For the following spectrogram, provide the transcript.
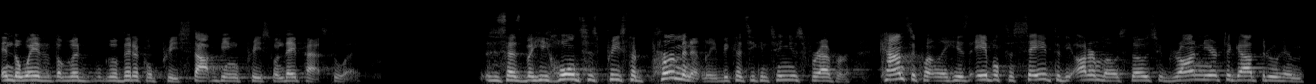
in the way that the Levitical priests stopped being priests when they passed away. It says, but he holds his priesthood permanently because he continues forever. Consequently, he is able to save to the uttermost those who draw near to God through him,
